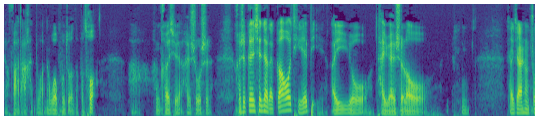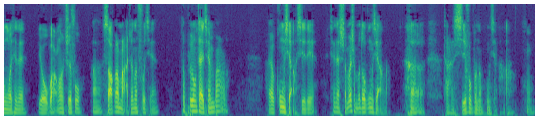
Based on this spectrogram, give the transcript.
要发达很多，那卧铺做的不错啊，很科学，很舒适。可是跟现在的高铁比，哎呦，太原始喽！嗯，再加上中国现在有网络支付啊，扫个码就能付钱，都不用带钱包了。还有共享系列，现在什么什么都共享了。但是媳妇不能共享啊。哼，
